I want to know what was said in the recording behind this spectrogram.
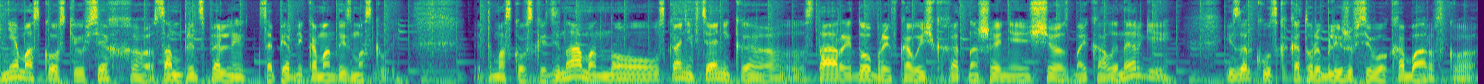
не московские, у всех э, самый принципиальный соперник команды из Москвы. Это московская «Динамо», но у «Нефтяника» старые, добрые, в кавычках, отношения еще с «Байкал Энергией» из Иркутска, который ближе всего к Хабаровску,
